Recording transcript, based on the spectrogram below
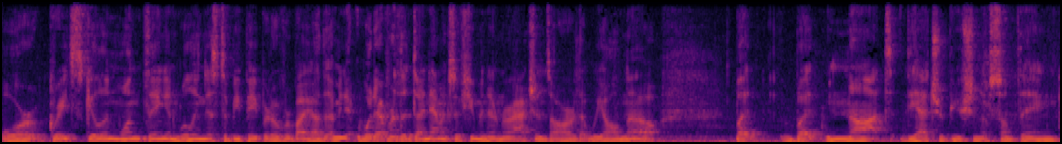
or great skill in one thing and willingness to be papered over by others. I mean, whatever the dynamics of human interactions are that we all know, but but not the attribution of something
